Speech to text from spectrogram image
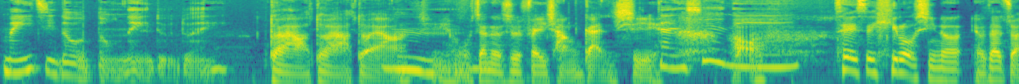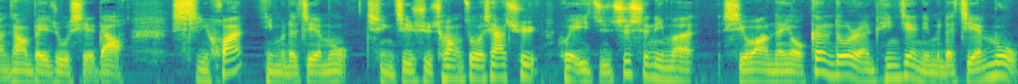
每一集都有抖内，对不对？对啊，对啊，对啊，我真的是非常感谢，感谢你。这一次 Hiroshi 呢，有在转账备注写到：喜欢你们的节目，请继续创作下去，会一直支持你们，希望能有更多人听见你们的节目。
